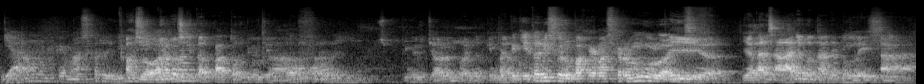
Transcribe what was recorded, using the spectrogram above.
jarang pakai masker jadi Ah, sih juga sekitar kantor juga jarang. over. Pinggir jalan banyak yang tapi jarang. kita disuruh pakai masker mulu aja Iya, ya kan salahnya buat nanti Iya pemerintah.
